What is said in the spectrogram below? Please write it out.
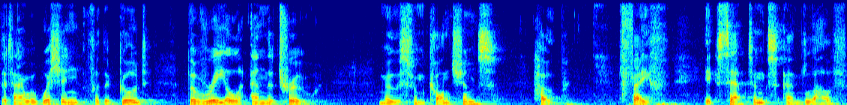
that our wishing for the good, the real, and the true moves from conscience, hope, faith, acceptance, and love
